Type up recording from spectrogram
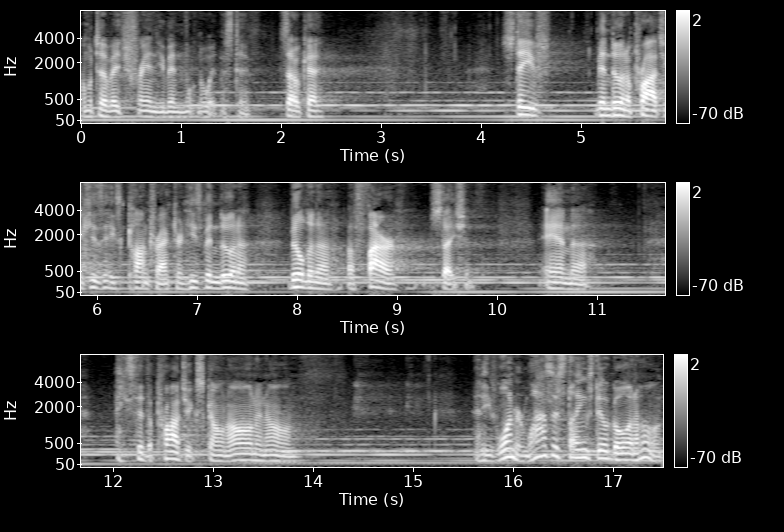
I'm to tell about your friend you've been wanting to witness to. Is that okay? Steve's been doing a project. He's, he's a contractor, and he's been doing a building a, a fire station and uh, he said, the project's gone on and on. And he's wondering, why is this thing still going on?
